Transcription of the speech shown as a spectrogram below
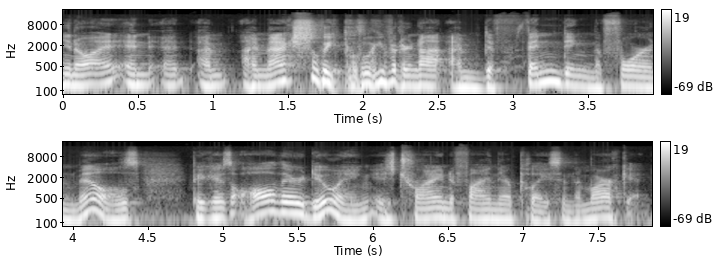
you know, and, and I'm I'm actually, believe it or not, I'm defending the foreign mills because all they're doing is trying to find their place in the market.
